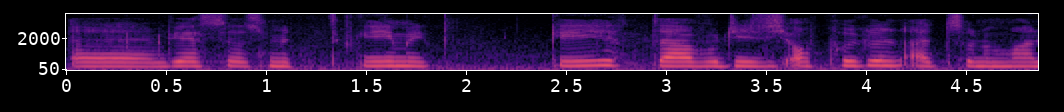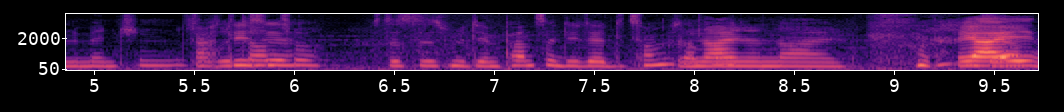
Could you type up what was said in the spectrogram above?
äh, wie heißt das mit G mit G, da wo die sich auch prügeln als so normale Menschen. So Ach, Ritter diese- so. Ist das das mit den Panzern, die da die Zombies abholen? Nein, nein, nein. Ja, Ja,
